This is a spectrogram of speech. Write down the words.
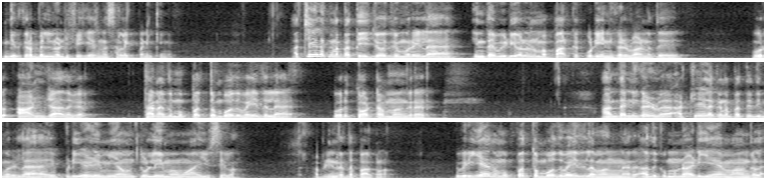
இங்கே இருக்கிற பெல் நோட்டிஃபிகேஷனை செலக்ட் பண்ணிக்கோங்க. அச்சயலக்கண பற்றி ஜோதிட முறையில் இந்த வீடியோவில் நம்ம பார்க்கக்கூடிய நிகழ்வானது ஒரு ஆண் ஜாதகர் தனது முப்பத்தொம்போது வயதில் ஒரு தோட்டம் வாங்குறார். அந்த நிகழ்வை அட்சய இலக்கண பத்ததி முறையில் எப்படி எளிமையாகவும் துல்லியமாகவும் ஆய்வு செய்யலாம் அப்படின்றத பார்க்கலாம். இவர் ஏன் அந்த முப்பத்தொம்போது வயதில் வாங்கினார்? அதுக்கு முன்னாடி ஏன் வாங்கலை?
